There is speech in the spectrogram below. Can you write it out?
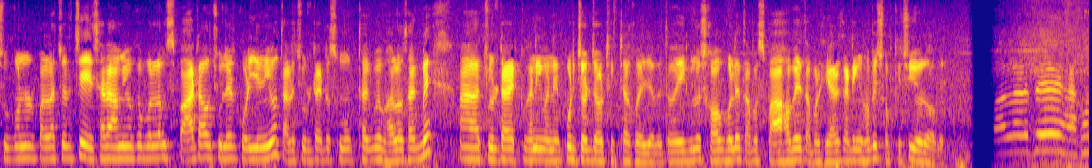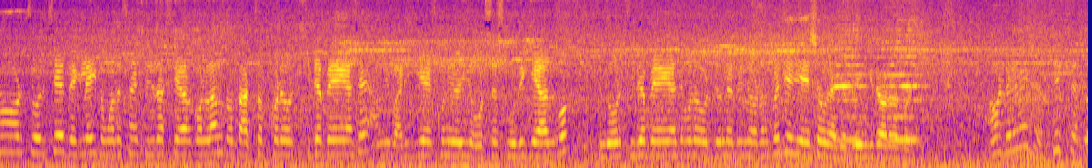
শুকোনোর পাল্লা চলছে। এছাড়া আমি ওকে বললাম, স্পাটাও চুলের করিয়ে নিও, তাহলে চুলটা একটু স্মুথ থাকবে, ভালো থাকবে, আর চুলটা একটুখানি মানে পরিচর্যাও ঠিকঠাক হয়ে যাবে। তো এইগুলো সব হলে, তারপর স্পা হবে, তারপর হেয়ার কাটিং হবে সব কিছুই ওর হবে। পার্লারেতে এখনও ওর চলছে, দেখলেই তোমাদের সঙ্গে কিছুটা শেয়ার করলাম। তো তার চোখ করে ওর খিদে পেয়ে গেছে। আমি বাড়ি গিয়ে এক্ষুনি ওই ওটসের স্মুদি খেয়ে আসব। কিন্তু ওর খিদে পেয়ে গেছে বলে ওর জন্য একটা অর্ডার করেছি, এই যে এসেও গেছে ব্লিঙ্কিতে অর্ডার করেছি। আমার ডেলিভারি তো আছে তো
